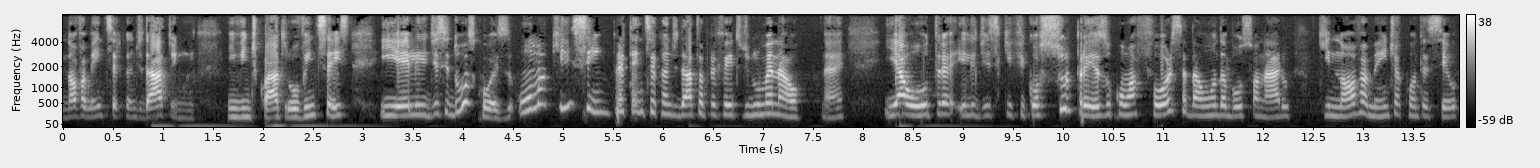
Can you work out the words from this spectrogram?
novamente ser candidato em, em 24 ou 26. E ele disse duas coisas. Uma, que sim, pretende ser candidato a prefeito de Blumenau. Né? E a outra, ele disse que ficou surpreso com a força da onda Bolsonaro que novamente aconteceu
